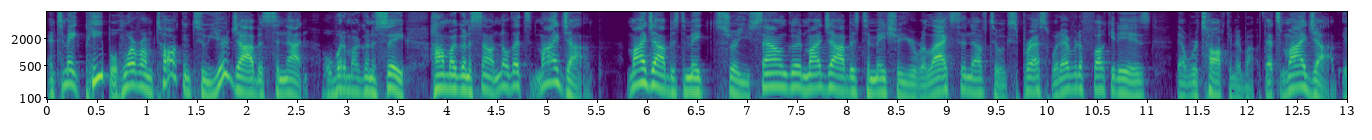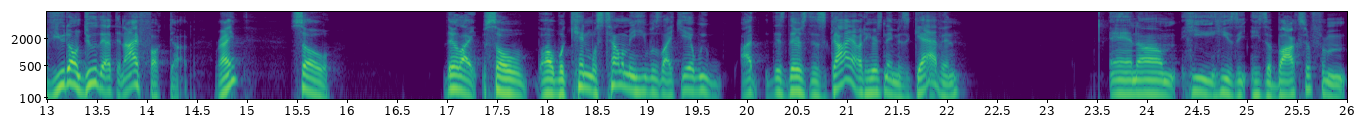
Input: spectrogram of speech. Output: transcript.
and to make people whoever i'm talking to your job is to not oh what am i going to say? How am i going to sound? No that's my job. My job is to make sure you sound good. My job is to make sure you're relaxed enough to express whatever the fuck it is that we're talking about. That's my job. If you don't do that then i fucked up right? So they're like so uh, what ken was telling me he was like yeah we I, there's, there's this guy out here his name is gavin and um, he he's he's a boxer from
